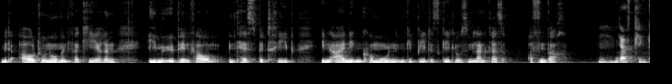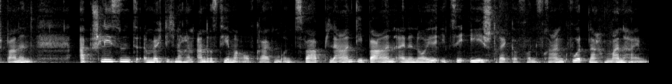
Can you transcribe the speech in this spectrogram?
mit autonomen Verkehren im ÖPNV im Testbetrieb in einigen Kommunen im Gebiet. Es geht los im Landkreis Offenbach. Mhm, das klingt spannend. Abschließend möchte ich noch ein anderes Thema aufgreifen. Und zwar plant die Bahn eine neue ICE-Strecke von Frankfurt nach Mannheim.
